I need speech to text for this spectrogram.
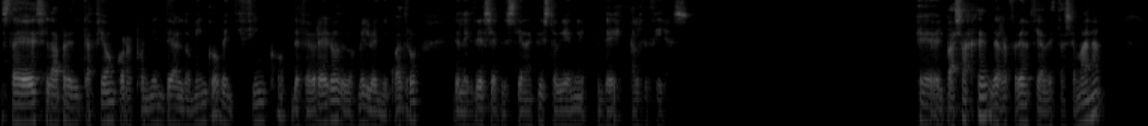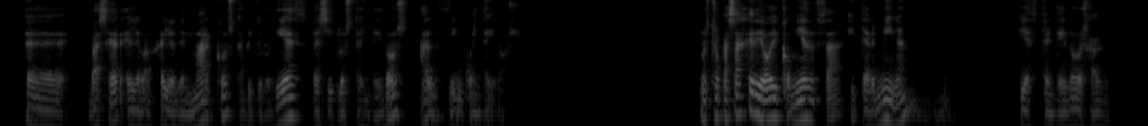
Esta es la predicación correspondiente al domingo 25 de febrero de 2024 de la Iglesia Cristiana Cristo Viene de Algeciras. Eh, el pasaje de referencia de esta semana eh, va a ser el Evangelio de Marcos, capítulo 10, versículos 32 al 52. Nuestro pasaje de hoy comienza y termina 10.32 al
